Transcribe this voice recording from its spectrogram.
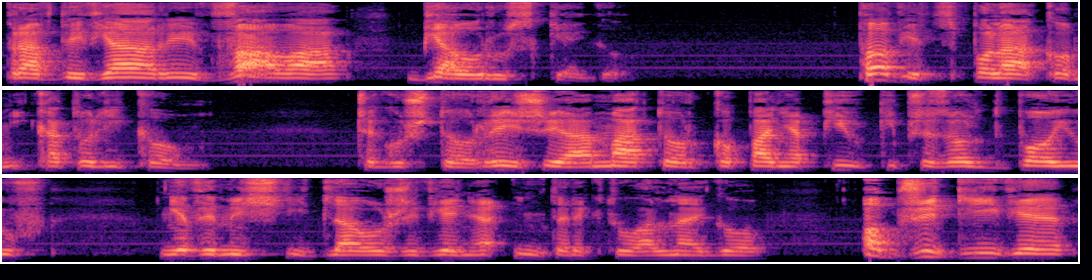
prawdy wiary wała białoruskiego. Powiedz Polakom i katolikom, czegóż to ryży amator kopania piłki przez oldbojów nie wymyśli dla ożywienia intelektualnego, obrzydliwie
